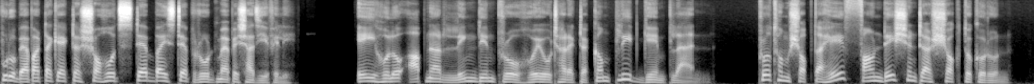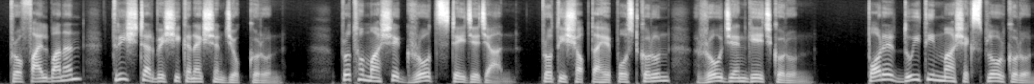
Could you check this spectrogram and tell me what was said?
পুরো ব্যাপারটাকে একটা সহজ স্টেপ বাই স্টেপ রোডম্যাপে সাজিয়ে ফেলি। এই হলো আপনার লিঙ্কডিন প্রো হয়ে ওঠার একটা কমপ্লিট গেম প্ল্যান প্রথম সপ্তাহে ফাউন্ডেশনটা শক্ত করুন প্রোফাইল বানান, ত্রিশটার বেশি কানেকশন যোগ করুন। প্রথম মাসে গ্রোথ স্টেজে যান, প্রতি সপ্তাহে পোস্ট করুন, রোজ এনগেজ করুন। পরের দুই তিন মাস এক্সপ্লোর করুন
